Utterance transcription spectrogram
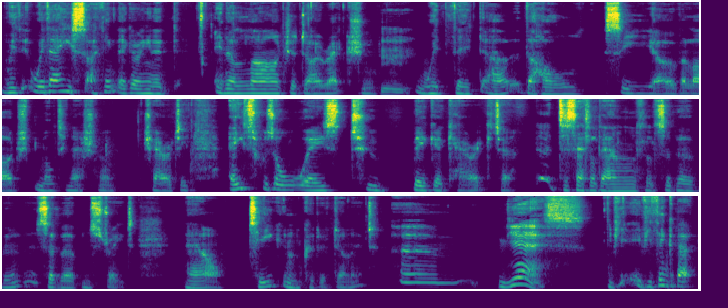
with with Ace, I think they're going in a in a larger direction with the uh, the whole CEO of a large multinational charity. Ace was always too big a character to settle down in a little suburban suburban street. Now Tegan could have done it. Um, yes. If you, if you think about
